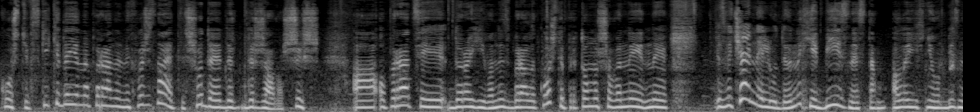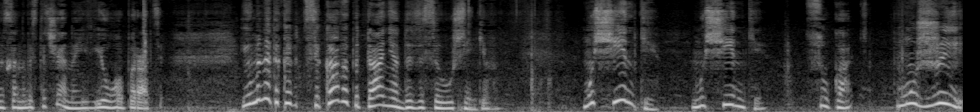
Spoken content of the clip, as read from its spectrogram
коштів скільки дає на поранених, ви ж знаєте, що дає держава? Шиш. А операції дорогі, вони збирали кошти, при тому, що вони не звичайні люди, у них є бізнес там, але їхнього бізнесу не вистачає на його операції. І у мене таке цікаве питання до ЗСУшників. Мужчинки, мужчинки, сука, мужи,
